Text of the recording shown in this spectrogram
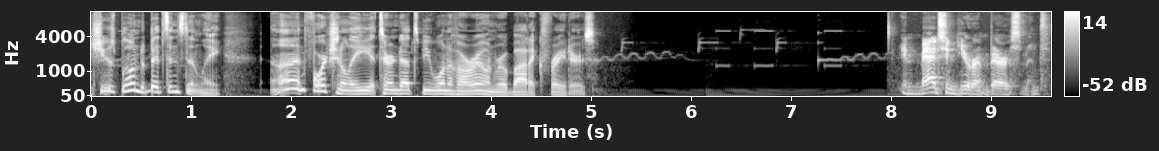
She was blown to bits instantly. Unfortunately, it turned out to be one of our own robotic freighters. Imagine your embarrassment.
